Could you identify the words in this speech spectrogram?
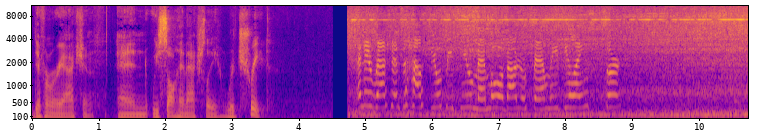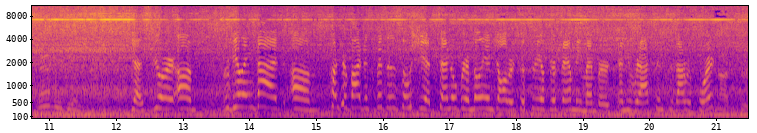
different reaction. And we saw him actually retreat. Any reaction to House GOP's new memo about your family dealings, sir? Family dealings. Yes, you're um, revealing that um, Hunter Biden's business associate sent over a million dollars to three of your family members. Any reaction to that report? Not true.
